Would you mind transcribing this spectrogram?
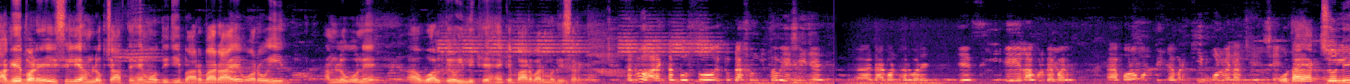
आगे बढ़े इसीलिए हम लोग चाहते हैं मोदी जी बार बार आए और वही हम लोगों ने वॉल पे वही लिखे हैं कि बार बार मोदी सरकार শান্তনু আরেকটা প্রশ্ন একটু প্রাসঙ্গিকভাবে এসেই যায় আহ, ডায়মন্ড হারবারে যে সিএ লাগুর ব্যাপারে আহ, পরবর্তী আহ, মানে কি বলবেন আজকে সেই- ওটা অ্যাকচুয়ালি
